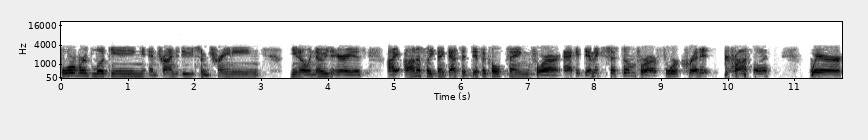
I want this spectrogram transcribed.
forward-looking and trying to do some training, you know, in those areas, I honestly think that's a difficult thing for our academic system, for our for-credit process, where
